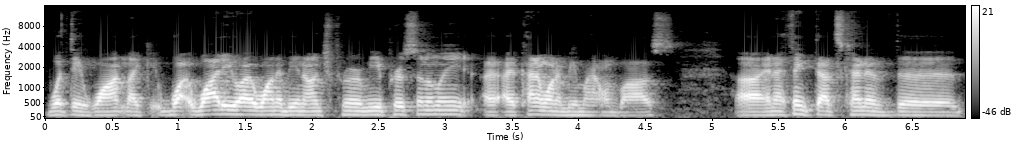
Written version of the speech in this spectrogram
what they want. Like, why, why do I want to be an entrepreneur? Me personally, I, I kind of want to be my own boss, uh, and I think that's kind of the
